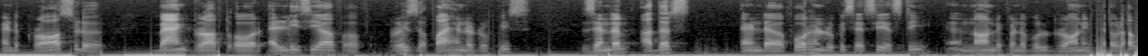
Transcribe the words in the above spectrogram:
and crossed uh, bank draft or LDC of uh, Rs 500 rupees, general, others, and uh, 400 rupees SC ST, uh, non-refundable drawn in favor of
